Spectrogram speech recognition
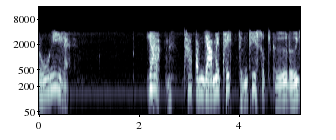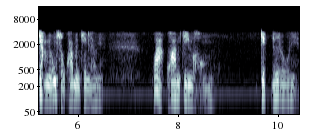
รู้นี่แหละ ยากนะถ้าปัญญาไม่พลิกถึงที่สุดคือ หรือยังลงสู่ความเป็นจริงแล้วเนี่ย ว่าความจริงของ จิตหรือรู้เนี่ย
